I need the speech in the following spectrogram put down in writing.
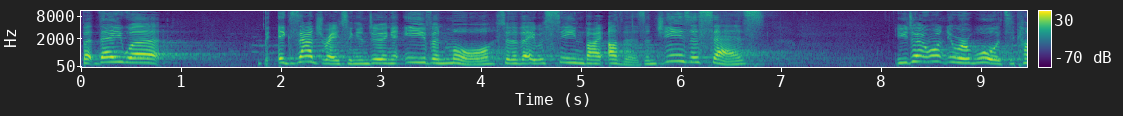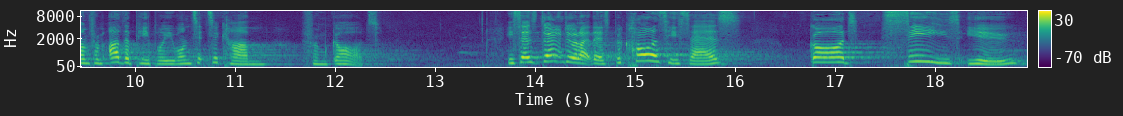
But they were exaggerating and doing it even more so that they were seen by others. And Jesus says, You don't want your reward to come from other people, you want it to come from God. He says, Don't do it like this because, he says, God sees you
